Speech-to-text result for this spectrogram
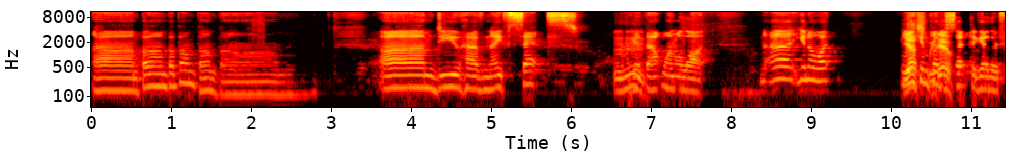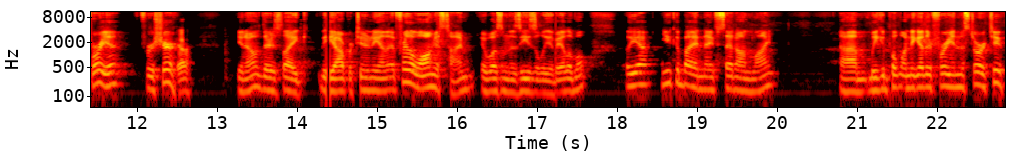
Um, bum, bum, bum, bum, bum. Um, do you have knife sets? I Mhm. get that one a lot. Uh, you know what? Yes, we can we put a do. set together for you for sure. Yeah. You know, there's like the opportunity on it. For the longest time, it wasn't as easily available. But yeah, you could buy a knife set online. Um, we can put one together for you in the store too.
